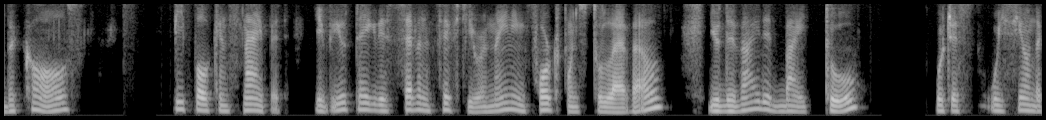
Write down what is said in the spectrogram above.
because people can snipe it. If you take this 750 remaining forge points to level, you divide it by two, which is we see on the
